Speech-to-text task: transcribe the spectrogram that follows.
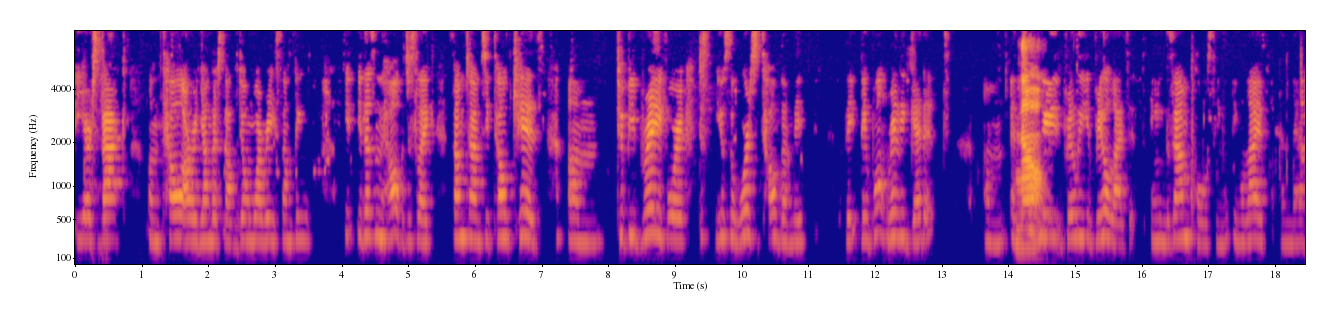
years back and tell our younger self, don't worry, something it, it doesn't help. Just like sometimes you tell kids um, to be brave or just use the words to tell them, they they, they won't really get it um, until No. they really realize it in examples in, in life, and then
